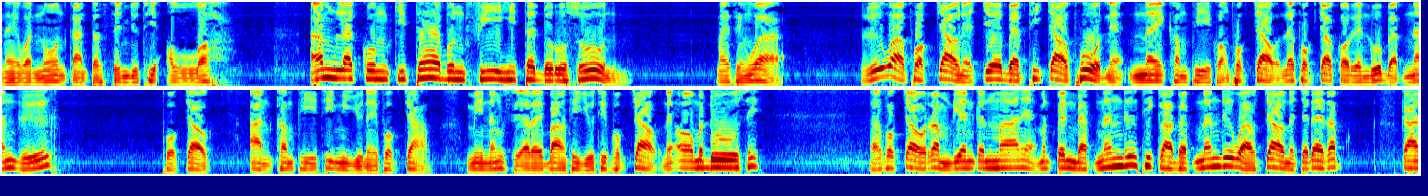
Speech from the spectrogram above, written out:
ในวันโน้นการตัดสินอยู่ที่อัลลอฮ์อัมละกุมกิตาบุนฟีฮิตดรุซูนหมายถึงว่า หรือว่าพวกเจ้าเนี่ยเจอแบบที่เจ้าพูดเนี่ย ในคำพีของพวกเจ้า และพวกเจ้าก็เรียนรู้แบบนั้นหรือ พวกเจ้าอ่านคำพีที่มีอยู่ในพวกเจ้า มีหนังสืออะไรบ้างที่อยู่ที่พวกเจ้าในเอามาดูสิพวกเจ้าร่ำเรียนกันมาเนี่ย มันเป็นแบบนั้นหรือที่กล่าวแบบนั้นหรือว่าเจ้าเนี่ยจะได้รับการ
